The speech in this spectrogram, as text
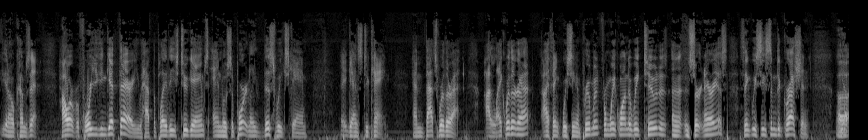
you know comes in. However, before you can get there, you have to play these two games, and most importantly, this week's game against Duquesne, and that's where they're at. I like where they're at. I think we've seen improvement from week one to week two to, uh, in certain areas. I think we see some digression uh,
